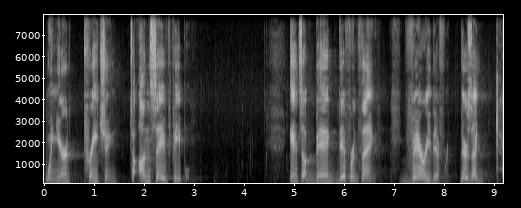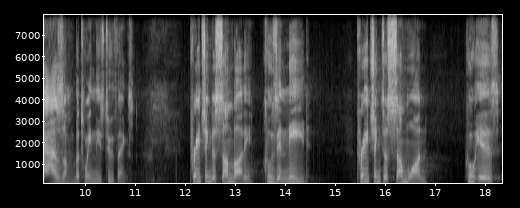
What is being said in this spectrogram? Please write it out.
When you're preaching to unsaved people, it's a big different thing, very different. There's a chasm between these two things. Preaching to somebody who's in need preaching to someone who is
